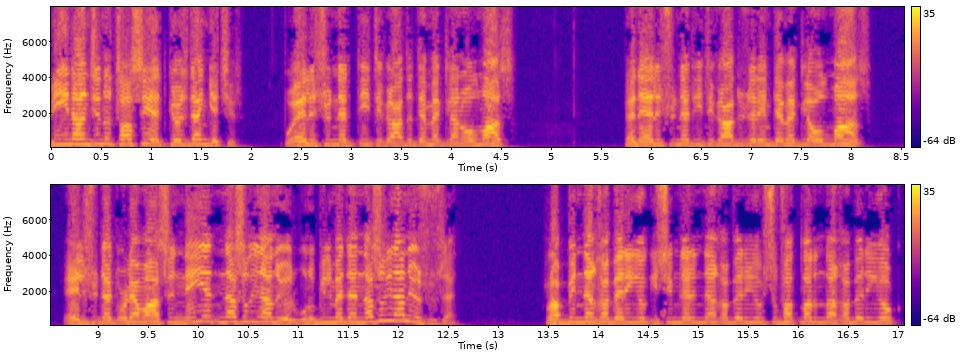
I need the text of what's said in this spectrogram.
Bir inancını tavsiye et, gözden geçir. Bu ehli sünnet itikadı demekle olmaz. Ben ehli sünnet itikadı üzereyim demekle olmaz. Ehli sünnet uleması neye, nasıl inanıyor? Bunu bilmeden nasıl inanıyorsun sen? Rabbinden haberin yok, isimlerinden haberin yok, sıfatlarından haberin yok.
